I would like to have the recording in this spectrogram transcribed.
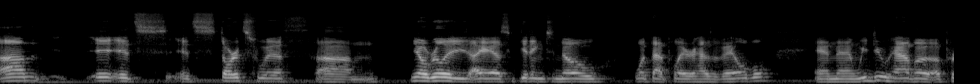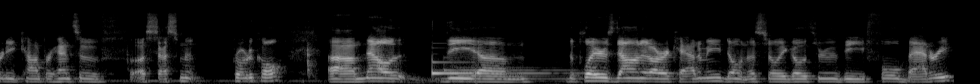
Um, it, it's it starts with um, you know really I guess getting to know what that player has available. And then we do have a, a pretty comprehensive assessment protocol. Um, now, the um, the players down at our academy don't necessarily go through the full battery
